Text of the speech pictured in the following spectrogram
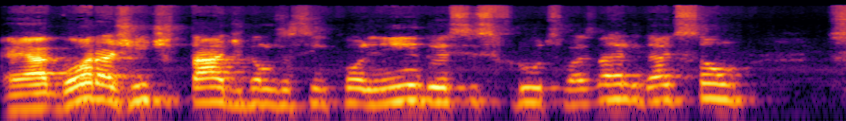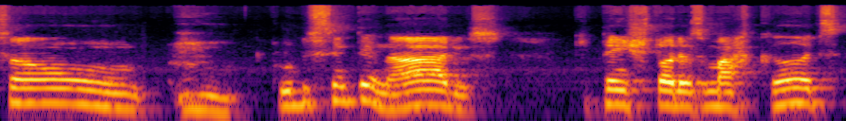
É, agora a gente está, digamos assim, colhendo esses frutos, mas na realidade são, são clubes centenários, que têm histórias marcantes,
